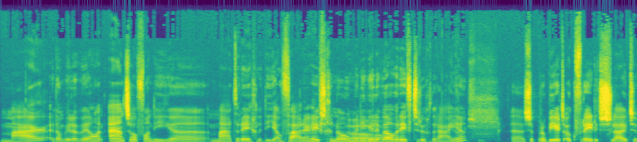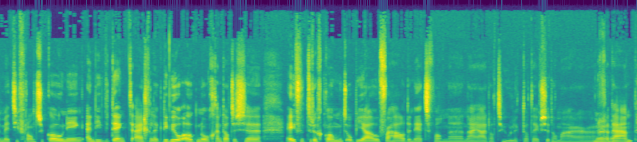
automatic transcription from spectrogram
Maar dan willen we wel een aantal van die uh, maatregelen die jouw vader heeft genomen, oh. die willen we wel weer even terugdraaien. Ja, uh, ze probeert ook vrede te sluiten met die Franse koning. En die denkt eigenlijk, die wil ook nog, en dat is uh, even terugkomend op jouw verhaal net van, nou ja, dat huwelijk, dat heeft ze dan maar ja, gedaan. Ja.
